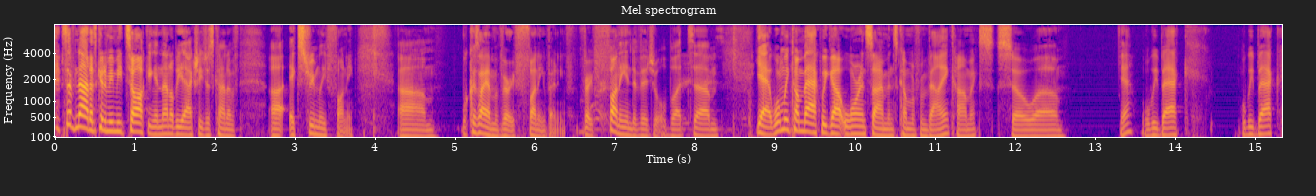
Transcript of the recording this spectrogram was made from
Except not, it's going to be me talking, and that'll be actually just kind of uh, extremely funny. Um, because I am a very funny, very, very funny individual. But um, yeah, when we come back, we got Warren Simons coming from Valiant Comics. So uh, yeah, we'll be back. We'll be back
